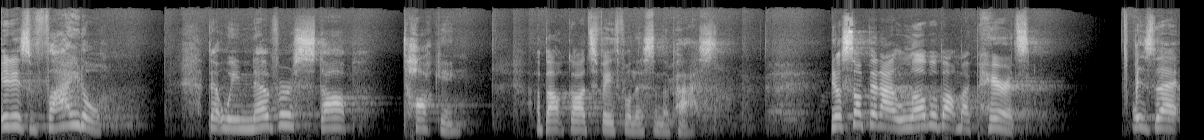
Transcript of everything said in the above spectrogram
it is vital that we never stop talking about God's faithfulness in the past. You know, something I love about my parents is that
